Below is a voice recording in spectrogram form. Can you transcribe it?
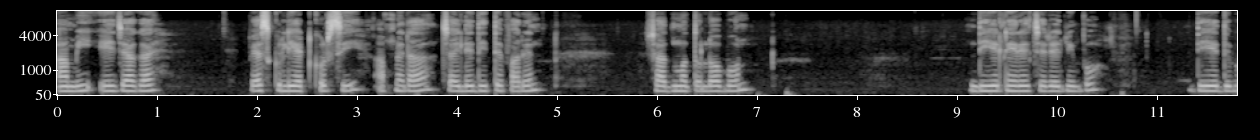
আমি এই জায়গায় পেঁয়াজগুলি অ্যাড করছি। আপনারা চাইলে দিতে পারেন। স্বাদ মতো লবণ। দিয়ে নেড়ে চেড়ে নিব। দিয়ে দেব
